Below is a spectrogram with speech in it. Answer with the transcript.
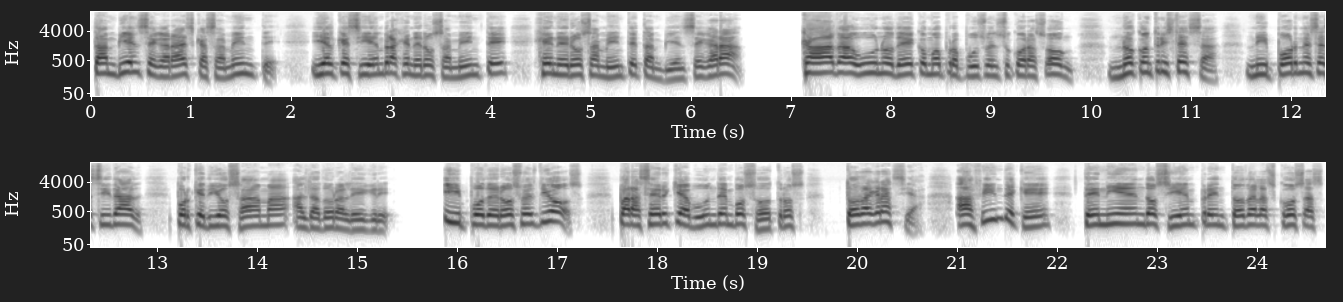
también segará escasamente, y el que siembra generosamente, generosamente también segará. Cada uno dé como propuso en su corazón, no con tristeza, ni por necesidad, porque Dios ama al dador alegre. Y poderoso es Dios para hacer que abunde en vosotros toda gracia, a fin de que, teniendo siempre en todas las cosas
